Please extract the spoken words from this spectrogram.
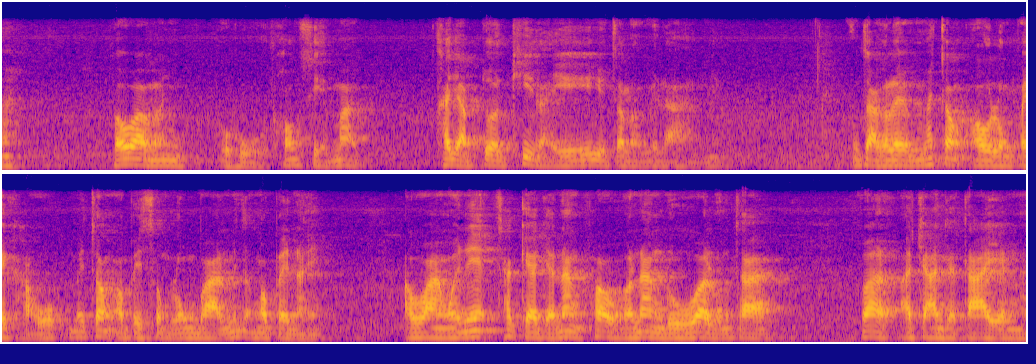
นะเพราะว่ามันโอ้โหท้องเสียมาก ขยับตัวขี้ไหลอยู่ตลอดเวลาเนี่ยหลวงตาก็เลยไม่ต้องเอาลงไปเขา ไม่ต้องเอาไปส่งโรงพยาบาลไม่ต้องเอาไปไหน เอาวางไว้เนี่ยถ้าแกจะนั่งเฝ้าก็นั่งดูว่าหลวงตาว่าอาจารย์จะตายยังไง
